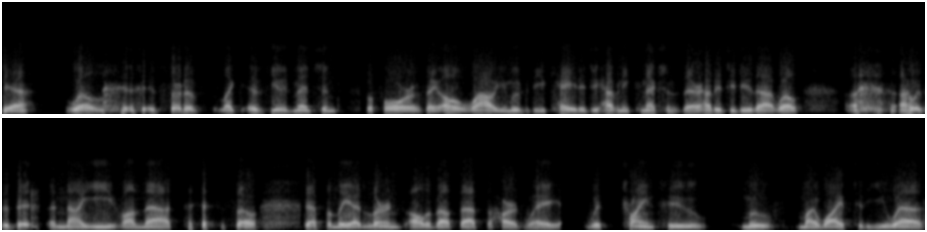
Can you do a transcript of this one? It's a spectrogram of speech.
yeah. Well, it's sort of like, as you had mentioned before, saying, oh, wow, you moved to the UK. Did you have any connections there? How did you do that? Well, uh, I was a bit naive on that. so definitely I learned all about that the hard way. With trying to move my wife to the U.S.,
